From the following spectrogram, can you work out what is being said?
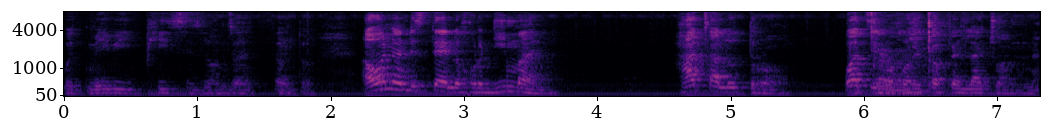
with maybe pieces onza i want to understand gore di man ha tla lo draw wa tseba gore tlo fella jwang na.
